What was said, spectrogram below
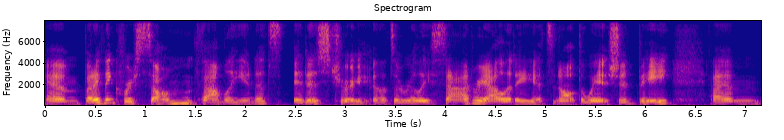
Um, but I think for some family units, it is true, and that's a really sad reality. It's not the way it should be. Um,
